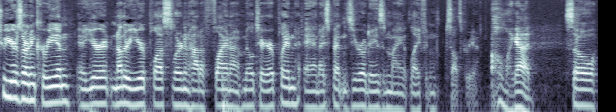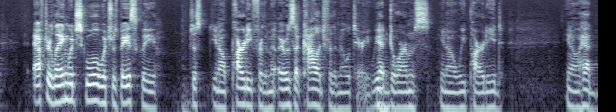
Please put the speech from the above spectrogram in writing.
two years learning Korean, a year, another year plus learning how to fly in a military airplane, and I spent zero days in my life in South Korea. Oh my god. So, after language school, which was basically just you know party for the, it was a college for the military. We had dorms, you know, we partied, you know, had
